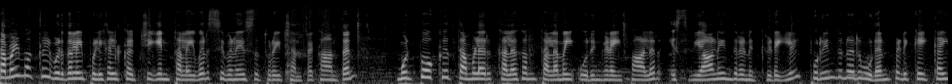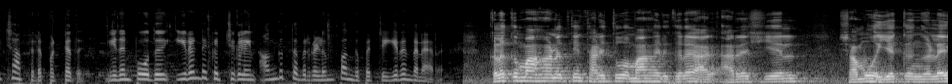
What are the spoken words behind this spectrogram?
தமிழ் மக்கள் விடுதலை புலிகள் கட்சியின் தலைவர் சிவனேசத்துறை சந்திரகாந்தன் முற்போக்கு தமிழர் கழகம் தலைமை ஒருங்கிணைப்பாளர் எஸ் வியாழேந்திரனுக்கு இடையில் புரிந்துணர்வு உடன்படிக்கை கைச்சாத்திடப்பட்டது. இதன்போது இரண்டு கட்சிகளின் அங்கத்தவர்களும் பங்கு பெற்றிருந்தனர் கிழக்கு மாகாணத்தின் தனித்துவமாக இருக்கிற அரசியல் சமூக இயக்கங்களை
